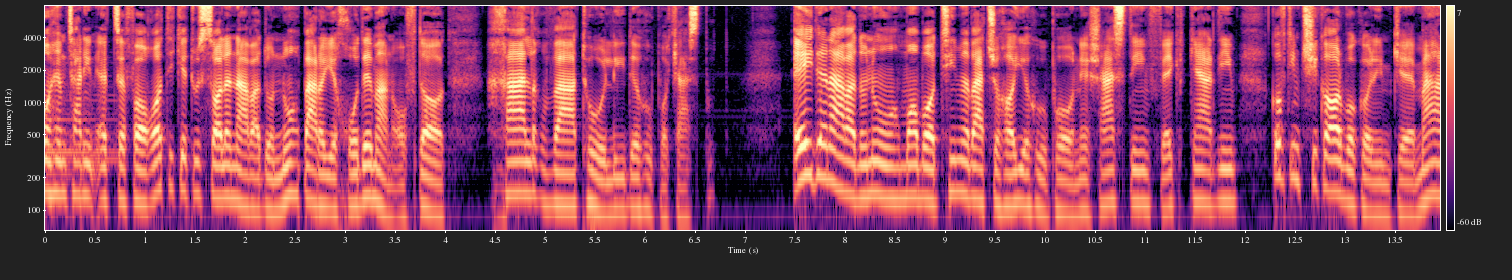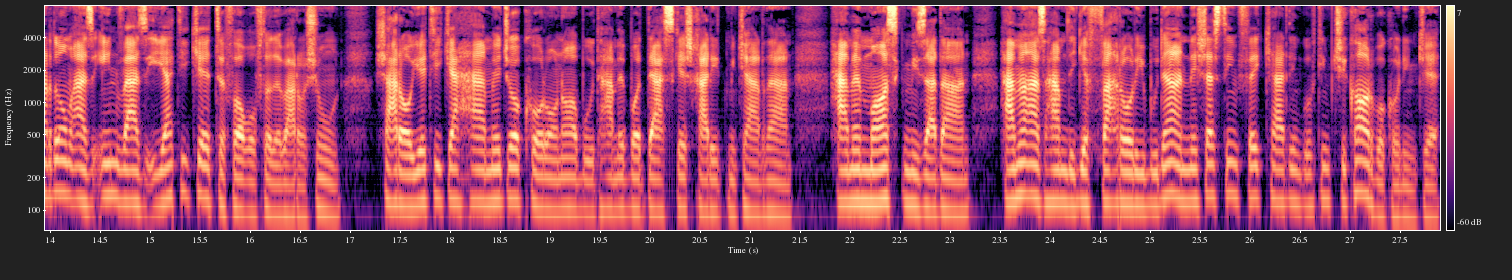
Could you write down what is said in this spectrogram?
مهمترین اتفاقاتی که تو سال 99 برای خود من افتاد خلق و تولید هوپوکست بود. عید 99 ما با تیم بچه های هوپو نشستیم فکر کردیم گفتیم چی کار بکنیم که مردم از این وضعیتی که اتفاق افتاده براشون شرایطی که همه جا کرونا بود همه با دستکش خرید می‌کردن همه ماسک می‌زدن همه از همدیگه فراری بودن نشستیم فکر کردیم گفتیم چی کار بکنیم که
